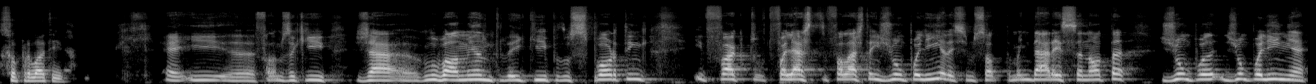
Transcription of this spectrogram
superlativo. É, e uh, falamos aqui já globalmente da equipe do Sporting e de facto falhaste, falaste em João Palhinha, deixa-me só também dar essa nota. João, João Palhinha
